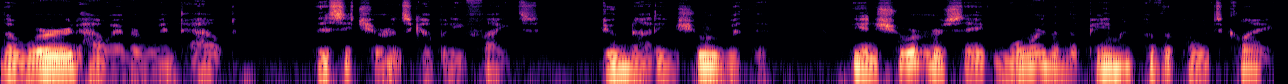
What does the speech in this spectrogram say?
The word, however, went out. This insurance company fights do not insure with them. The insurer saved more than the payment of the poet's claim.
